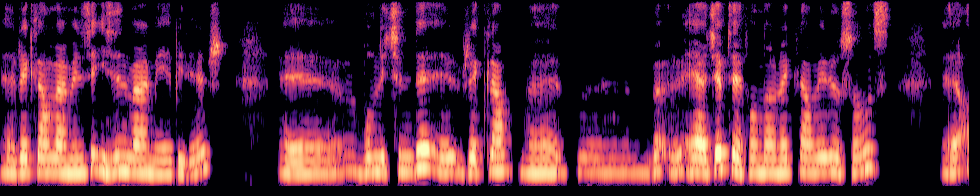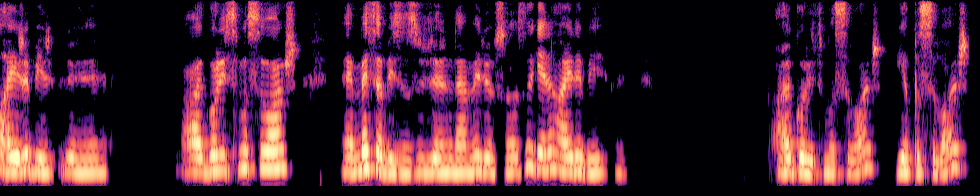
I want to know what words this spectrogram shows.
E, reklam vermenize izin vermeyebilir. Bunun için de e, reklam e, e, eğer cep telefonundan reklam veriyorsanız ayrı bir algoritması var. Meta Business üzerinden veriyorsanız da gene ayrı bir algoritması var, yapısı var.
